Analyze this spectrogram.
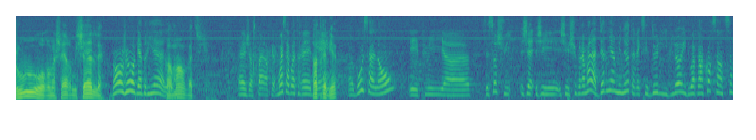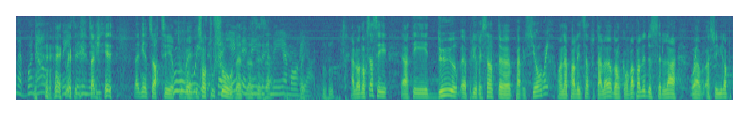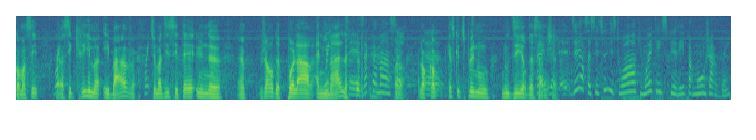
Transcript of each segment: Bonjour, ma chère Michel. Bonjour, Gabriel. Comment vas-tu? Euh, J'espère que. Moi, ça va très Ah, bien. très bien. Un beau salon. Et puis, euh, c'est ça, je suis, je vraiment à la dernière minute avec ces deux livres-là. Ils doivent encore sentir la bonne âme ça, vient, ça vient de sortir, tout. Ils sont ça- tout ça chauds maintenant, c'est ça. à Montréal. Mhm. Alors, donc ça, c'est euh, tes deux euh, plus récentes euh, parutions. Oui. On a parlé de ça tout à l'heure. Donc, on va parler de celle-là, celui-là pour commencer. Oui. C'est Crime et Bave. Oui. Tu m'as dit que c'était une, un genre de polar animal. Oui, c'est exactement ça. Voilà. Alors, Euh, qu'est-ce que tu peux nous, nous dire de ça, Ben, Michel? euh, dire, ça, c'est une histoire qui m'a été inspirée par mon jardin.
